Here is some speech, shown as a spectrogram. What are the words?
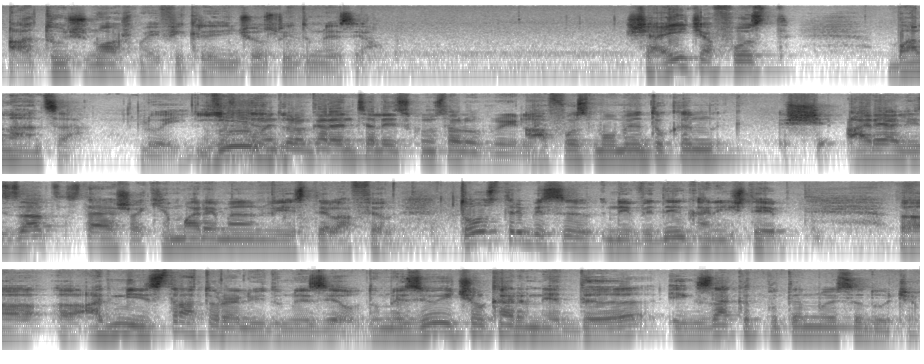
atunci nu aș mai fi credincios lui Dumnezeu. Și aici a fost balanța lui. A fost e momentul în care a înțeles cum stau lucrurile. A fost momentul când a realizat, stai așa, chemarea mea nu este la fel. Toți trebuie să ne vedem ca niște uh, uh, administratori ai lui Dumnezeu. Dumnezeu e cel care ne dă exact cât putem noi să ducem.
